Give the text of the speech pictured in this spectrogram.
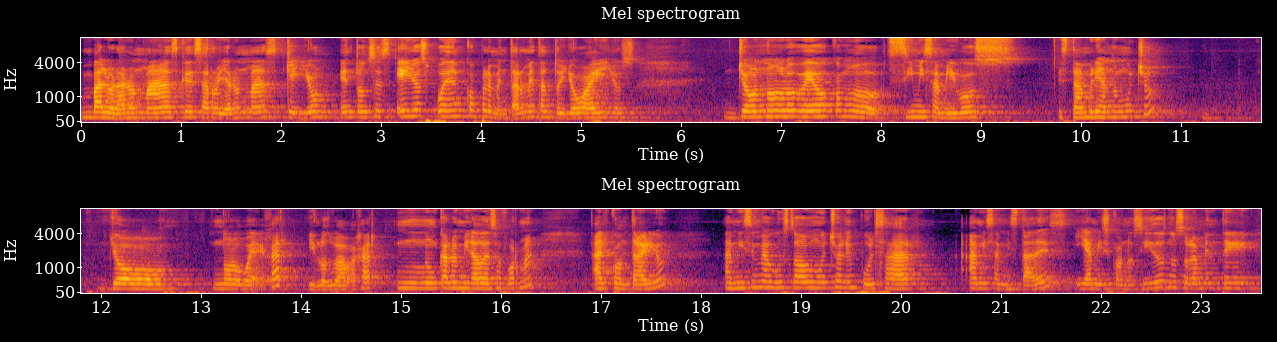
valoraron más, que desarrollaron más que yo. Entonces ellos pueden complementarme tanto yo a ellos. Yo no lo veo como si mis amigos están brillando mucho, yo no lo voy a dejar y los voy a bajar. Nunca lo he mirado de esa forma. Al contrario, a mí sí me ha gustado mucho el impulsar a mis amistades y a mis conocidos. No solamente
